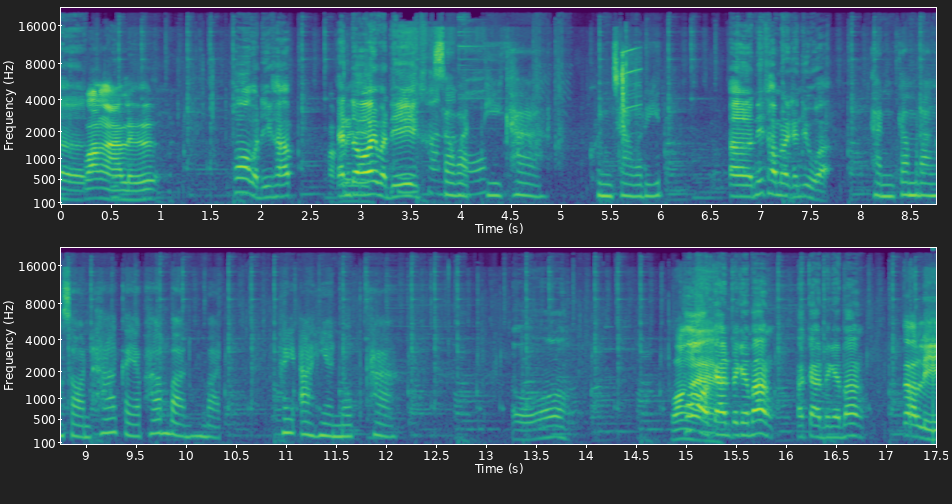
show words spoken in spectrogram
เออว่างานเลยพ่อสวัสดีครับแอนดรอยสวัสดีค่ะสวัสดีค่ะ คุณชาวริตเออนี่ทำอะไรกันอยู่อะฉันกำลังสอนท่ากายภาพบำบัด ให้อาเฮียนบค่ะ โอ้ว่าพ่อไงอาการเป็นไงบ้าง อาการเป็นไงบ้าง ก็รี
